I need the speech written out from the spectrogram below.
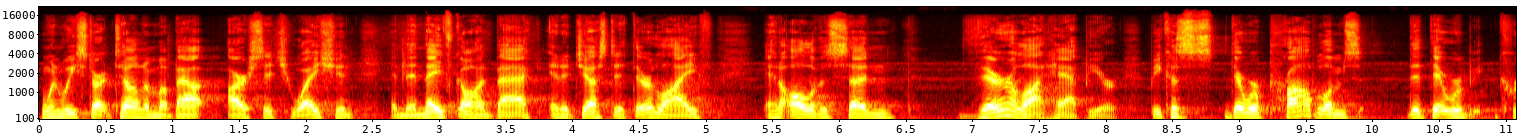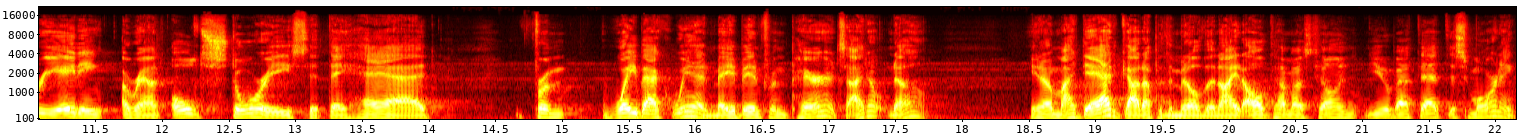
when we start telling them about our situation and then they've gone back and adjusted their life and all of a sudden they're a lot happier. Because there were problems that they were creating around old stories that they had from way back when may have been from the parents i don't know. You know my dad got up in the middle of the night all the time i was telling you about that this morning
